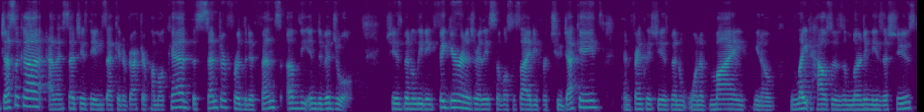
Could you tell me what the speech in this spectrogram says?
Jessica, as I said, she's the executive director of Hamoked, the Center for the Defense of the Individual. She has been a leading figure in Israeli civil society for two decades, and frankly, she has been one of my, you know, lighthouses in learning these issues.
